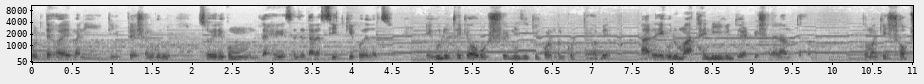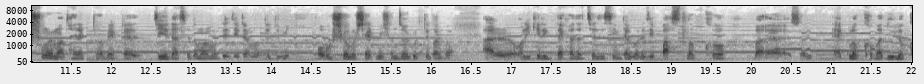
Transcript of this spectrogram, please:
করতে হয় মানে ডিপ্রেশনগুলো সো এরকম দেখা গেছে যে তারা সিটকে পড়ে যাচ্ছে। এগুলো থেকে অবশ্যই নিজেকে কন্ট্রোল করতে হবে। আর এগুলো মাথায় নিয়ে কিন্তু অ্যাডমিশনে নামতে হবে। তোমাকে সব সময় মাথায় রাখতে হবে, একটা জেদ আছে তোমার মধ্যে, যেটার মধ্যে তুমি অবশ্যই অবশ্যই অ্যাডমিশন জয় করতে পারবা। আর অনেকেরই দেখা যাচ্ছে যে চিন্তা করে যে পাঁচ লক্ষ বা সরি এক লক্ষ বা দুই লক্ষ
